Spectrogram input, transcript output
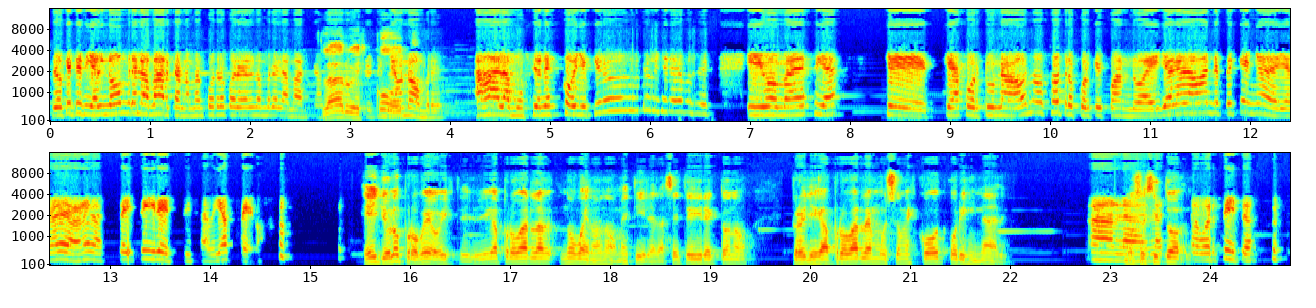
creo que tenía el nombre de la marca, no me acuerdo cuál era el nombre de la marca. Claro, es Tenía un nombre. Ah, la moción es yo quiero de Y mi mamá decía que, que afortunados nosotros, porque cuando a ella le daban de pequeña, a ella le daban el aceite directo y sabía feo. Eh, yo lo probé, ¿oíste? Yo llegué a probar la... No, bueno, no, mentira, el aceite directo no, pero llegué a probar la emulsión Scott original. Ah, la, no sé si saborcito.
